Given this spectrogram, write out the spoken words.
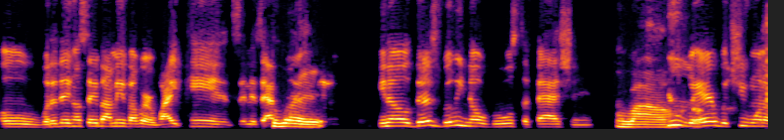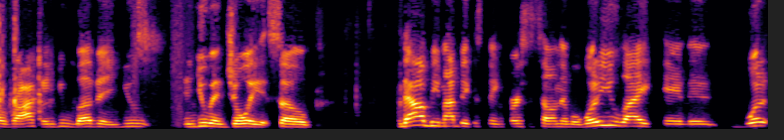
oh, what are they gonna say about me if I wear white pants and it's right. You know, there's really no rules to fashion. Wow. You wear what you want to rock and you love it and you and you enjoy it. So that'll be my biggest thing first is telling them, well, what do you like? And then what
